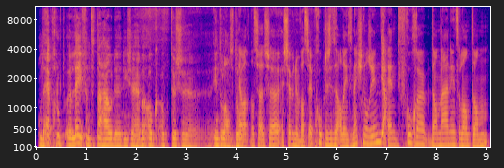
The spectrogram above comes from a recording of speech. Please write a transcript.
om de appgroep eh, levend te houden die ze hebben, ook, ook tussen uh, Interlands door. Ja, want, want ze, ze, ze hebben een WhatsApp-groep, er zitten alle internationals in. Ja. En vroeger, dan na een interland, dan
